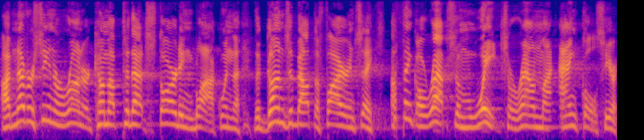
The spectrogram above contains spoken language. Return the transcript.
I've never seen a runner come up to that starting block when the, the gun's about to fire and say, I think I'll wrap some weights around my ankles here.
